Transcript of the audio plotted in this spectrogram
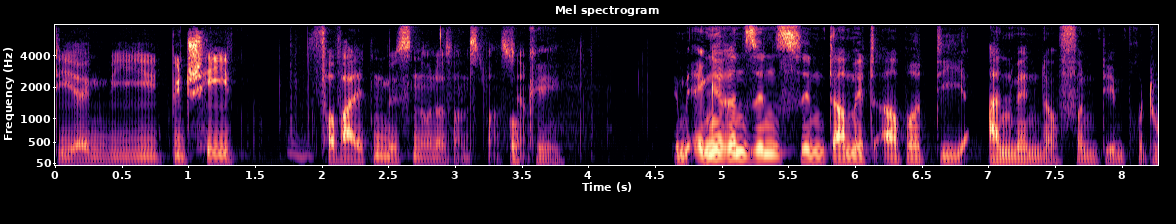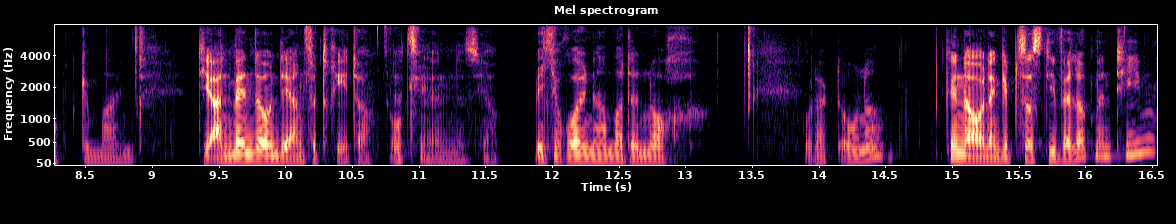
die irgendwie Budget verwalten müssen oder sonst was. Okay. Ja. Im engeren Sinn sind damit aber die Anwender von dem Produkt gemeint. Die Anwender und deren Vertreter letzten okay. Endes, ja. Welche Rollen haben wir denn noch? Product Owner? Genau, dann gibt es das Development Team.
